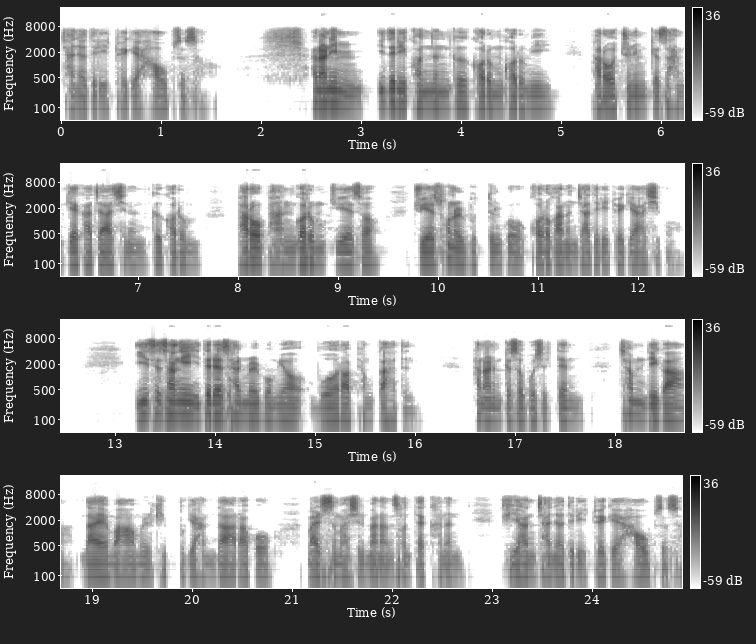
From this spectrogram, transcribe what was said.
자녀들이 되게 하옵소서. 하나님, 이들이 걷는 그 걸음 걸음이 바로 주님께서 함께 가자 하시는 그 걸음 바로 반걸음 뒤에서 주의 손을 붙들고 걸어가는 자들이 되게 하시고 이 세상이 이들의 삶을 보며 무엇라 평가하든 하나님께서 보실 땐 참 네가 나의 마음을 기쁘게 한다라고 말씀하실 만한 선택하는 귀한 자녀들이 되게 하옵소서.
